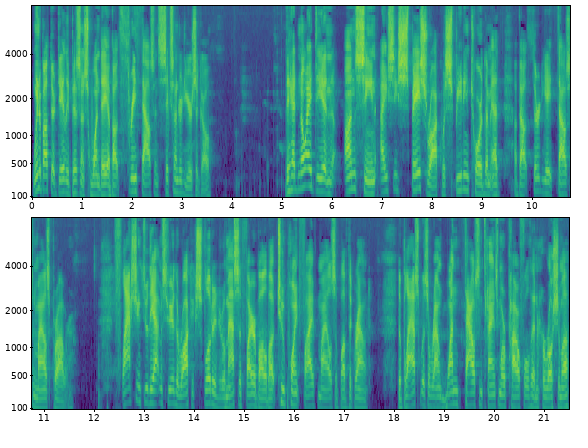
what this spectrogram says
went about their daily business one day about 3,600 years ago, they had no idea an unseen icy space rock was speeding toward them at about 38,000 miles per hour. Flashing through the atmosphere, the rock exploded into a massive fireball about 2.5 miles above the ground. The blast was around 1,000 times more powerful than Hiroshima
